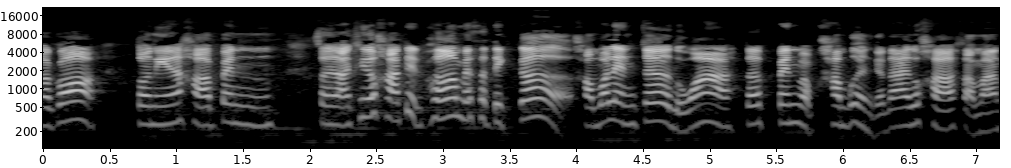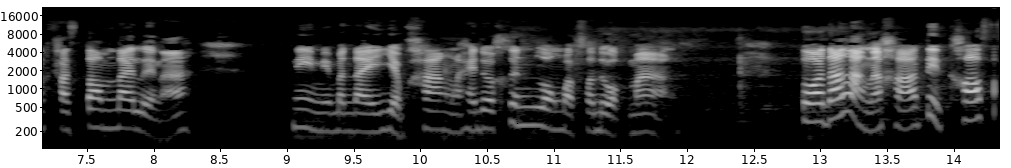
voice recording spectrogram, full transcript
แล้วก็ ตัวนี้นะคะเป็นสัญลักษณ์ที่ลูกค้าติดเพิ่มเป็นสติกเกอร์คำว่า Ranger หรือว่าจะเป็นแบบคำอื่นก็ได้ลูกค้าสามารถคัสตอมได้เลยนะ นี่มีบันไดเหยียบข้างมาให้ด้วยขึ้นลงแบบสะดวกมาก ตัวด้านหลังนะคะ ติดข้อไฟ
